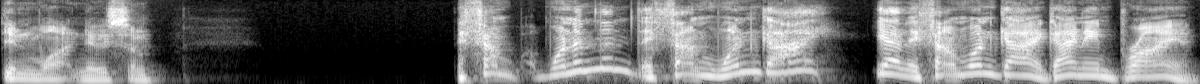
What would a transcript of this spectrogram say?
didn't want Newsom. They found one of them. They found one guy. Yeah, they found one guy, a guy named Brian.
